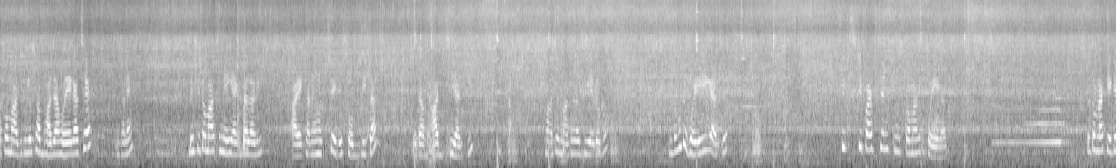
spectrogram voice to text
এখন মাছগুলো সব ভাজা হয়ে গেছে এখানে। বেশি তো মাছ নেই এক বেলারই। আর এখানে হচ্ছে এই যে সবজিটা, যেটা ভাজছি আর কি। মাছের মাথাটা দিয়ে দেবো। মোটামুটি হয়েই গেছে। সিক্সটি পার্সেন্ট কুক আমার হয়ে গেছে। তো তোমরা কে কে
